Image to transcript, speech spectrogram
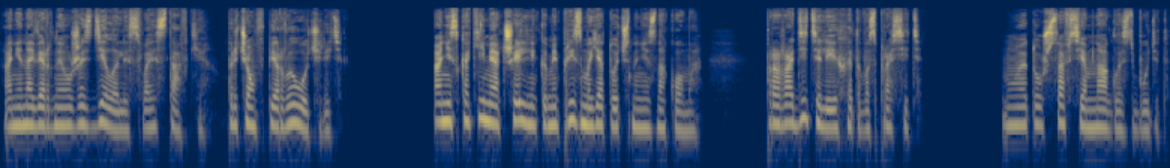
они, наверное, уже сделали свои ставки, причем в первую очередь. А ни с какими отшельниками призмы я точно не знакома. Про родителей их этого спросить. Ну, это уж совсем наглость будет.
